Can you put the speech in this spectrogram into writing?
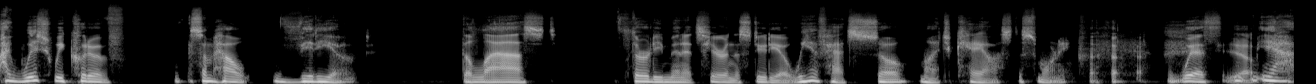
I wish we could have somehow videoed the last 30 minutes here in the studio. We have had so much chaos this morning with Yeah. yeah,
